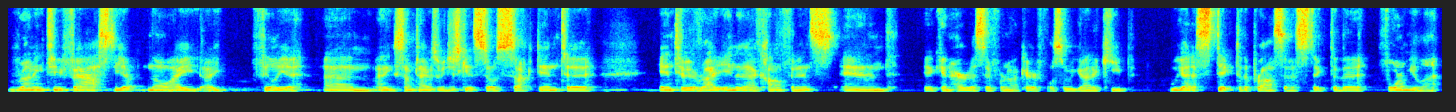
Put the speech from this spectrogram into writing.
Running too fast. Yep. No, I I feel you. Um, I think sometimes we just get so sucked into into it, right into that confidence, and it can hurt us if we're not careful. So we got to keep, we got to stick to the process, stick to the formula,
